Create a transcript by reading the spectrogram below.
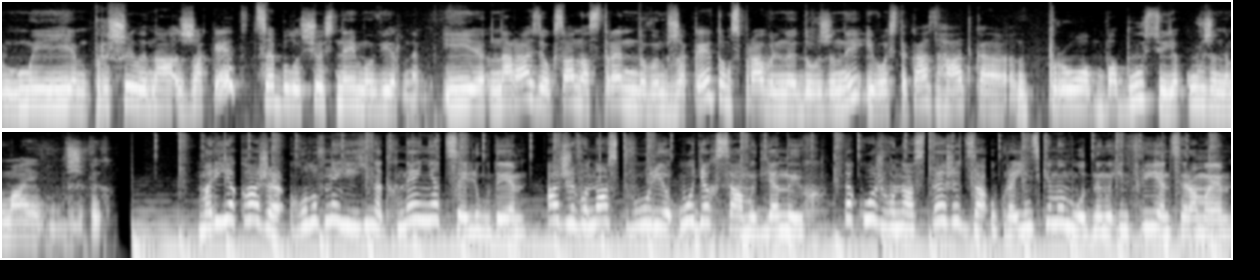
ми її пришили на жакет, це було щось неймовірне. І наразі Оксана з трендовим жакетом з правильної довжини, і ось така згадка про бабусю, яку вже немає в живих. Марія каже, головне її натхнення це люди, адже вона створює одяг саме для них. Також вона стежить за українськими модними інфлюєнсерами.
